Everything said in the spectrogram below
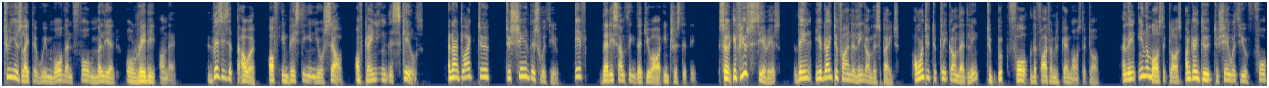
two years later, we're more than 4 million already on that. This is the power of investing in yourself, of gaining the skills. And I'd like to to share this with you if that is something that you are interested in. So if you're serious, then you're going to find a link on this page. I want you to click on that link to book for the 500K Masterclass. And then in the masterclass, I'm going to, to share with you four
